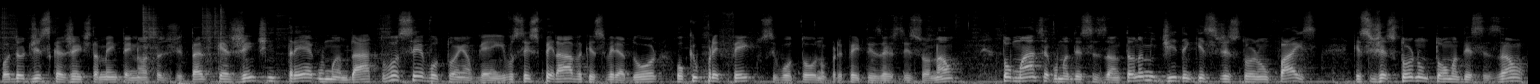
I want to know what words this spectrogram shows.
Quando eu disse que a gente também tem nossas digitais, porque a gente entrega o mandato, você votou em alguém e você esperava que esse vereador, ou que o prefeito, se votou no prefeito exercício ou não, tomasse alguma decisão. Então, na medida em que esse gestor não faz, que esse gestor não toma decisão,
